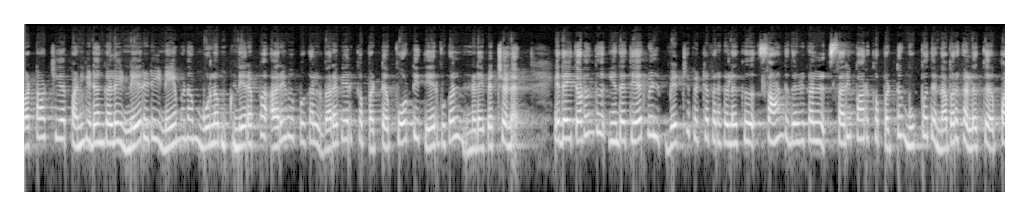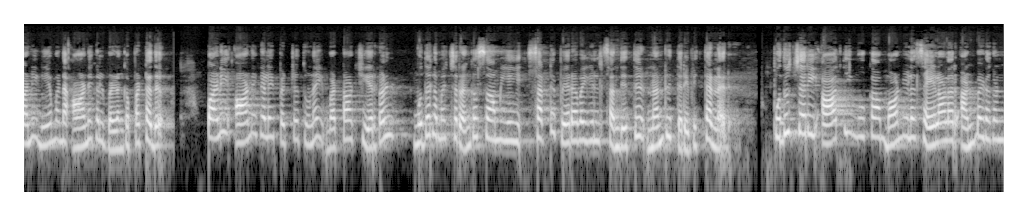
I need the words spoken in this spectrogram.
வட்டாட்சியர் பணியிடங்களை நேரடி நியமனம் மூலம் நிரப்ப அறிவிப்புகள் வரவேற்கப்பட்டு போட்டித் தேர்வுகள் நடைபெற்றன. இதைத் தொடர்ந்து இந்த தேர்வில் வெற்றி பெற்றவர்களுக்கு சான்றிதழ்கள் சரிபார்க்கப்பட்டு முப்பது நபர்களுக்கு பணி நியமன ஆணைகள் வழங்கப்பட்டது. பணி ஆணைகளை பெற்ற துணை வட்டாட்சியர்கள் முதலமைச்சர் ரங்கசாமியை சட்டப்பேரவையில் சந்தித்து நன்றி தெரிவித்தனர். புதுச்சேரி அதிமுக மாநில செயலாளர் அன்பழகன்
